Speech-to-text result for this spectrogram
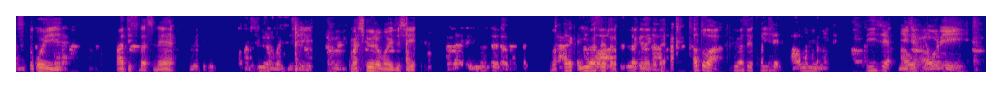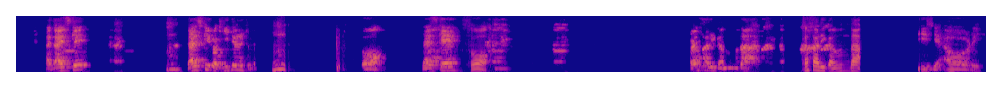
すごいアーティストだしね。シューラもいるし、まあ、シュールもいるし、誰か言い忘れたら、まあ、誰か言い忘れたら申し訳ないけど、ああとは言い忘れてた。DJ、青。DJ、青煽り。あ、大輔？大輔今聞いてる人？そ大輔そう。う。やっぱりが生んだ、カサリが生んだ DJ 煽り。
